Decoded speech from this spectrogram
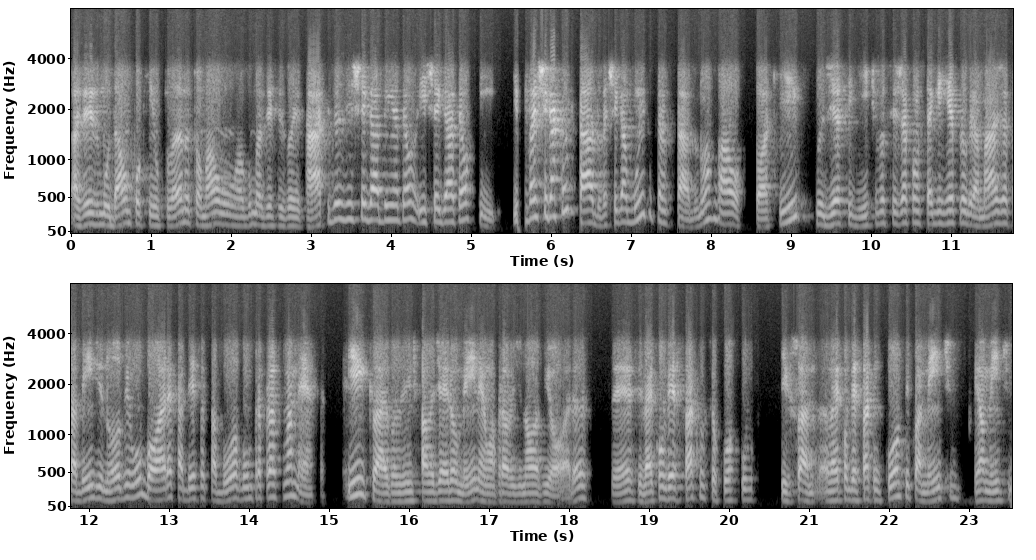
às vezes mudar um pouquinho o plano, tomar um, algumas decisões rápidas e chegar bem até o, e chegar até o fim. E vai chegar cansado, vai chegar muito cansado, normal. Só que no dia seguinte você já consegue reprogramar, já está bem de novo e vamos embora, a cabeça está boa, vamos para a próxima meta. E claro, quando a gente fala de Ironman, né, uma prova de nove horas, né, você vai conversar com o seu corpo e só vai conversar com o corpo e com a mente realmente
